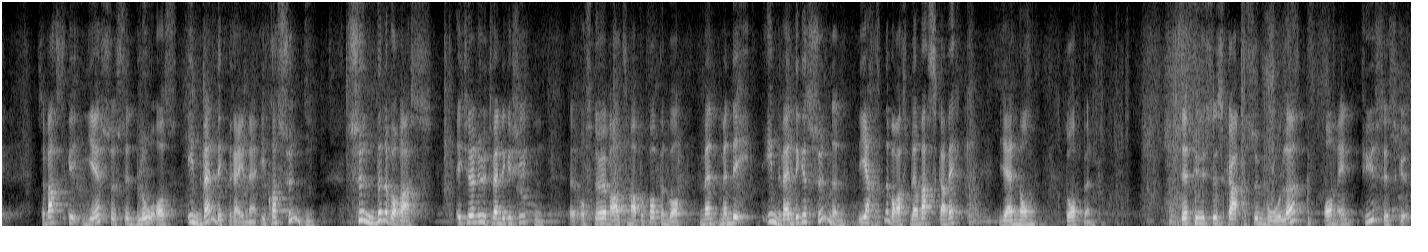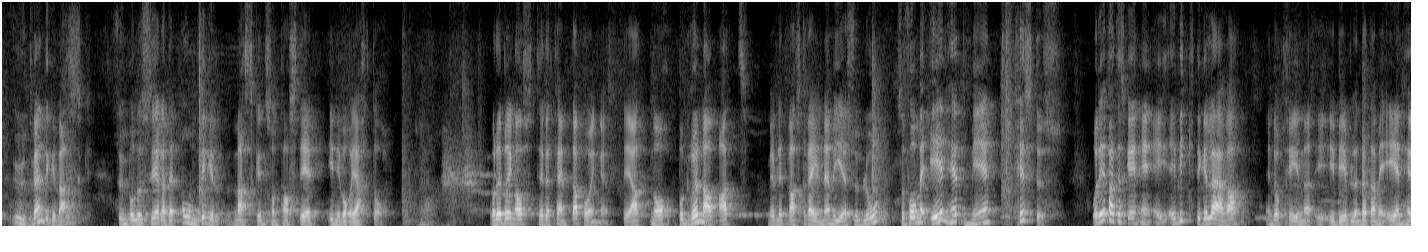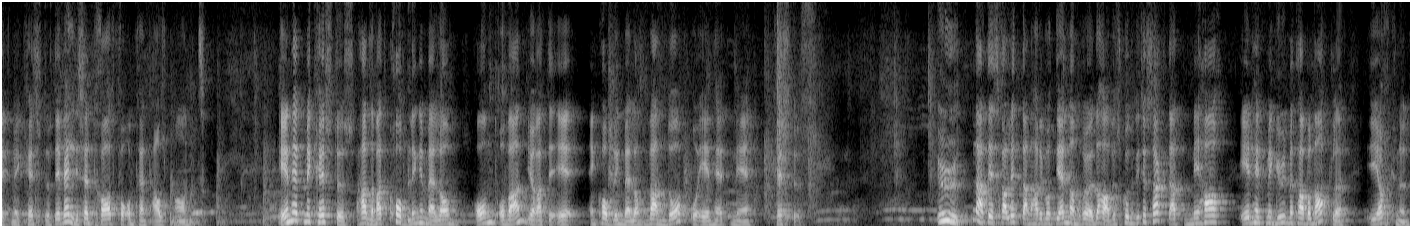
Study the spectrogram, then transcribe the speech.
så vasker Jesus sitt blod oss innvendig rene ifra synden. Syndene våre, ikke den utvendige skiten eh, og støv og alt som er på kroppen vår, men, men det innvendige synden i hjertene våre blir vaska vekk gjennom dåpen. Det fysiske symbolet om en fysisk utvendig vask symboliserer den åndelige vasken som tar sted inni våre hjerter. Og Det bringer oss til det femte poenget. Det er at når, på grunn av at vi er blitt vasket rene med Jesu blod, så får vi enhet med Kristus. Og Det er faktisk en, en, en viktig lære en doktrine i, i, Bibelen, dette med enhet med Kristus. Det er veldig sentralt for omtrent alt annet. Enhet med Kristus handler om at koblingen mellom ånd og vann gjør at det er en kobling mellom vanndåp og enhet med Kristus. Uten at israelittene hadde gått gjennom Rødehavet, så kunne de ikke sagt at vi har enhet med Gud med tabernaklet i ørkenen.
